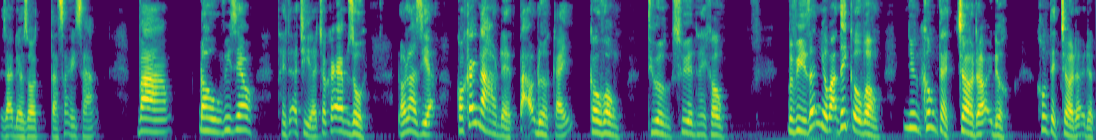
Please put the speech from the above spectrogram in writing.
ra đều do tán sắc ánh sáng. Và đầu video, thầy đã chỉ cho các em rồi. Đó là gì ạ? Có cách nào để tạo được cái cầu vồng thường xuyên hay không? Bởi vì rất nhiều bạn thích cầu vồng, nhưng không thể chờ đợi được, không thể chờ đợi được.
